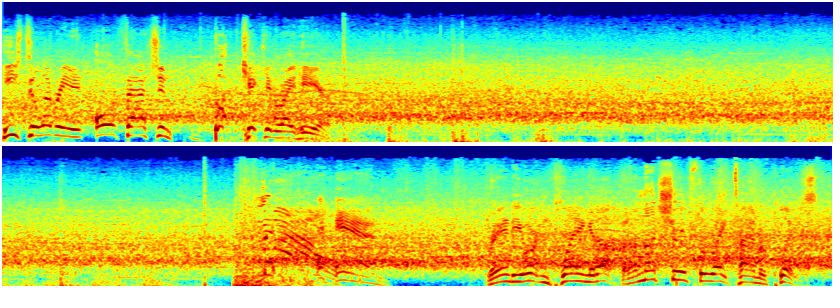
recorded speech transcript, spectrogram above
He's delivering an old-fashioned butt kicking right here. Man! Randy Orton playing it up, but I'm not sure it's the right time or place.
